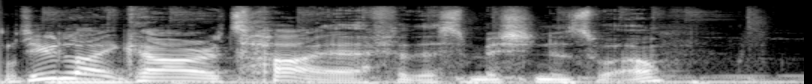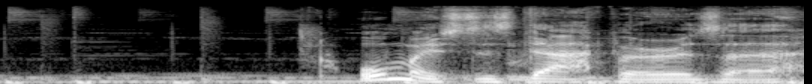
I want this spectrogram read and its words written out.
i do like our attire for this mission as well almost as dapper as a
